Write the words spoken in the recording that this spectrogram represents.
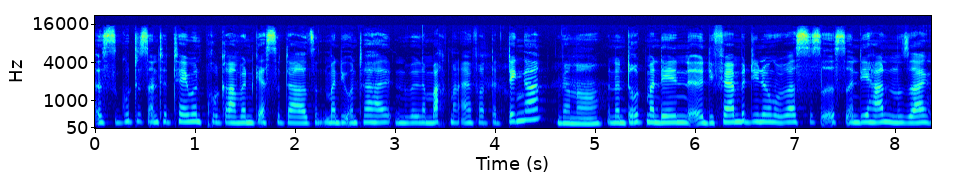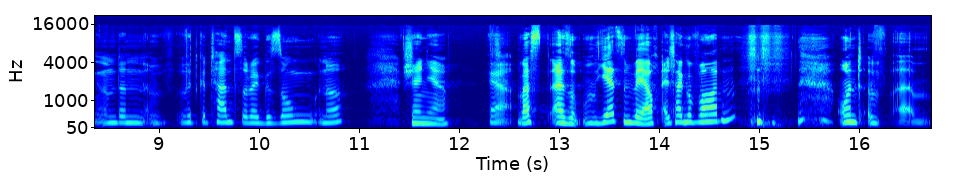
es ist ein gutes Entertainment-Programm, wenn Gäste da sind, man die unterhalten will, dann macht man einfach das Ding an Genau. und dann drückt man denen äh, die Fernbedienung, was es ist, in die Hand und sagt, und dann wird getanzt oder gesungen, ne? Genial. Ja. Was, also jetzt sind wir ja auch älter geworden. Und ähm,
